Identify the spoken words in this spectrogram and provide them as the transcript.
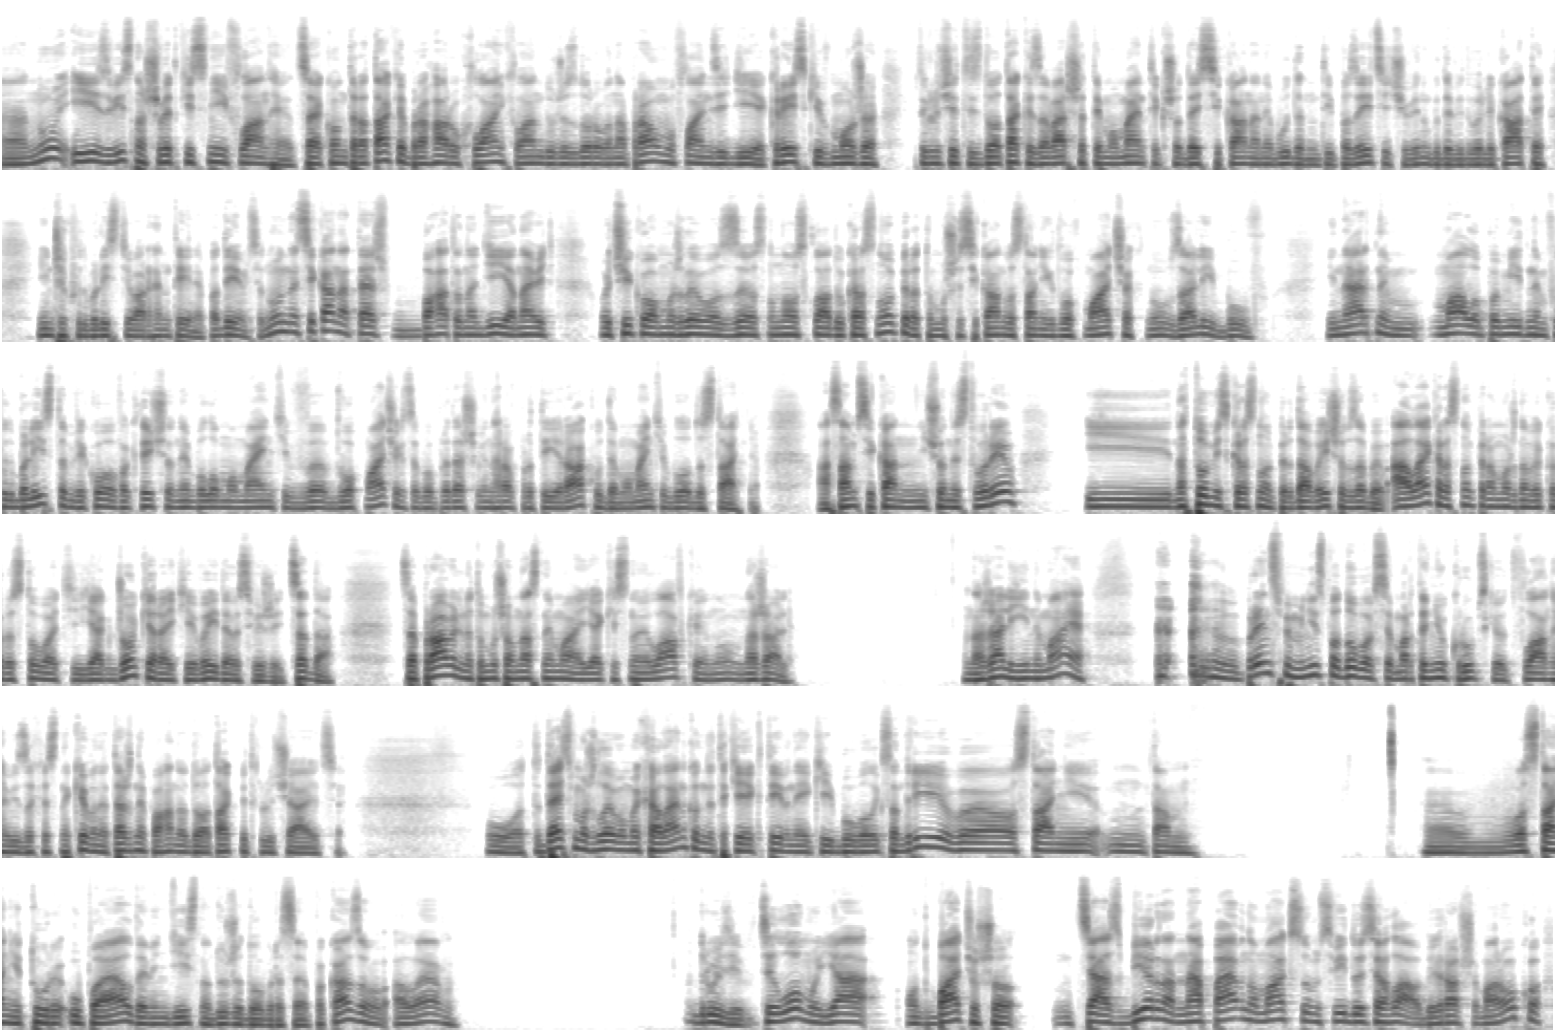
Е, ну і, звісно, швидкісні фланги. Це контратаки, Брагару Хлань. Хлань дуже здорово на правому фланзі діє. Крийськів може підключитись до атаки, завершити момент, якщо десь Сікана не буде на тій позиції, чи він буде відволікати інших футболістів Аргентини. Подивимося. Ну, на Сікана теж багато надій. Я навіть очікував, можливо, з основного складу Краснопіра, тому що Сікан в останніх двох матчах ну, взагалі був інертним, малопомітним футболістом, в якого фактично не було моментів в двох матчах. Це попри те, що він грав проти Іраку, де моментів було достатньо. А сам Сікан нічого не створив. І натомість Краснопір да, вийшов, забив. Але Краснопіра можна використовувати як Джокера, який вийде освіжить. Це да. Це правильно, тому що в нас немає якісної лавки. Ну, на жаль. На жаль, її немає. В принципі, мені сподобався Мартинюк Крупський, от флангові захисники, вони теж непогано до атак підключаються. От. Десь, можливо, Михайленко не такий активний, який був в Олександрії в останні там. е, В останні тури УПЛ, де він дійсно дуже добре це показував. Але, друзі, в цілому я от бачу, що ця збірна, напевно, максимум свій досягла, обігравши Марокко.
